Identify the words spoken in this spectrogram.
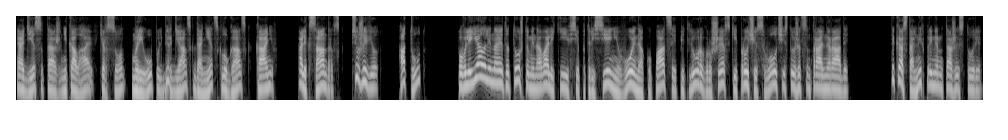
Одесса та же, Николаев, Херсон, Мариуполь, Бердянск, Донецк, Луганск, Канев, Александровск. Все живет. А тут? Повлияло ли на это то, что миновали Киев все потрясения, войны, оккупация, Петлюра, Грушевский и прочие сволочи из той же Центральной Рады? Так и остальных примерно та же история.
